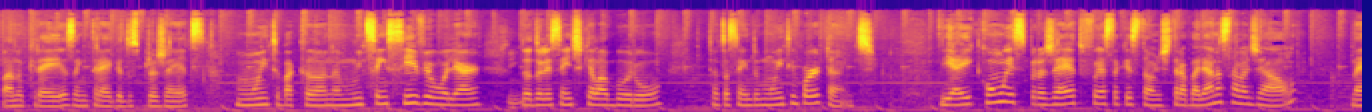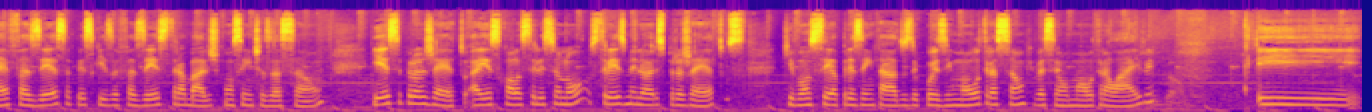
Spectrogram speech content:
lá no CREAS a entrega dos projetos. Muito bacana, muito sensível o olhar Sim. do adolescente que elaborou. Então está sendo muito importante. E aí, com esse projeto, foi essa questão de trabalhar na sala de aula, né, fazer essa pesquisa, fazer esse trabalho de conscientização. E esse projeto, a escola selecionou os três melhores projetos, que vão ser apresentados depois em uma outra ação, que vai ser uma outra live. Legal. E,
